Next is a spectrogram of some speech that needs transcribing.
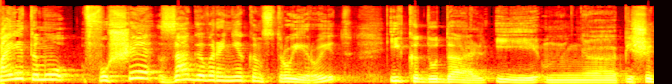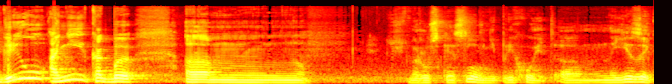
Поэтому Фуше заговора не конструирует, и Кадудаль, и э, Пишегрю, они как бы, эм, русское слово не приходит эм, на язык,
